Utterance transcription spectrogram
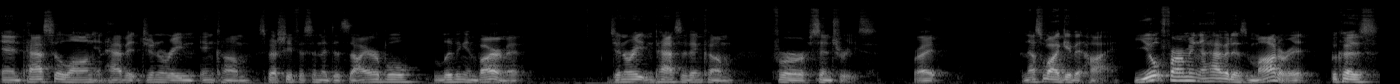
and pass it along and have it generating income, especially if it's in a desirable living environment, generating passive income for centuries, right? And that's why I give it high. Yield farming, I have it as moderate because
